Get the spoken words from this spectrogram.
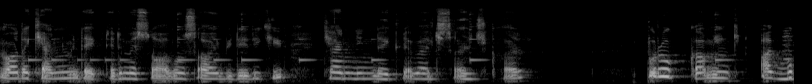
Orada kendimi de ekledim. Hesabın sahibi dedi ki kendini de ekle belki sana çıkar. Programming. Abi bu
